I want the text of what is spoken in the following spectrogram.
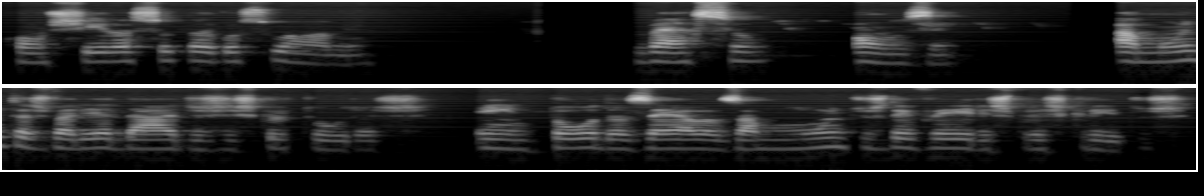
com Shila Sutta Goswami. Verso 11 Há muitas variedades de escrituras, e em todas elas há muitos deveres prescritos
